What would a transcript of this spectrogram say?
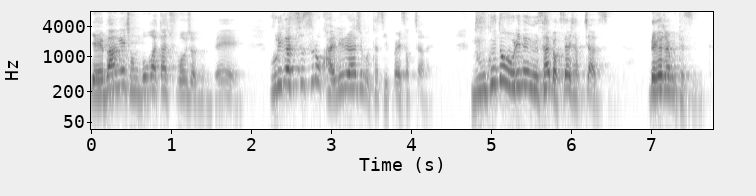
예방의 정보가 다 주어졌는데 우리가 스스로 관리를 하지 못해서 이빨이 썩잖아요. 누구도 우리는 의사 멱살 잡지 않습니다. 내가 잘못했으니까.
